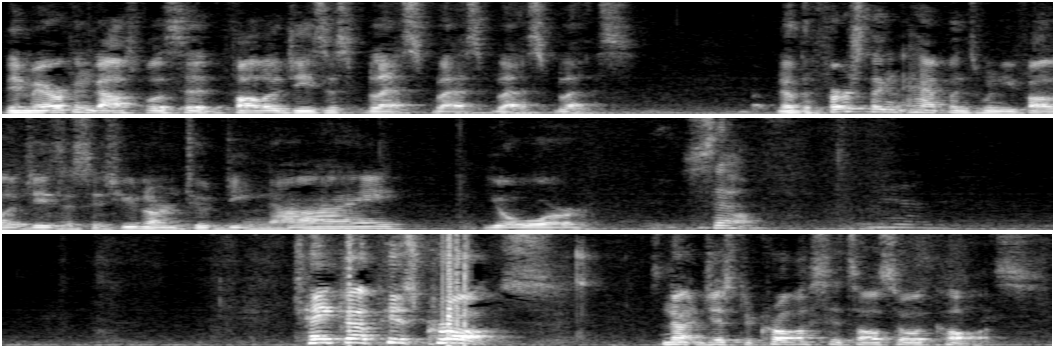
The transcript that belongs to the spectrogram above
The American gospel said, follow Jesus, bless, bless, bless, bless. Now, the first thing that happens when you follow Jesus is you learn to deny yourself. Take up his cross. It's not just a cross, it's also a cause.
